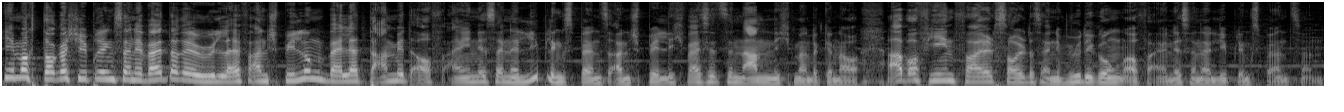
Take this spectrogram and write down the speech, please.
Hier macht Dogashi übrigens eine weitere Real-Life-Anspielung, weil er damit auf eine seiner Lieblingsbands anspielt. Ich weiß jetzt den Namen nicht mehr genau, aber auf jeden Fall soll das eine Würdigung auf eine seiner Lieblingsbands sein.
